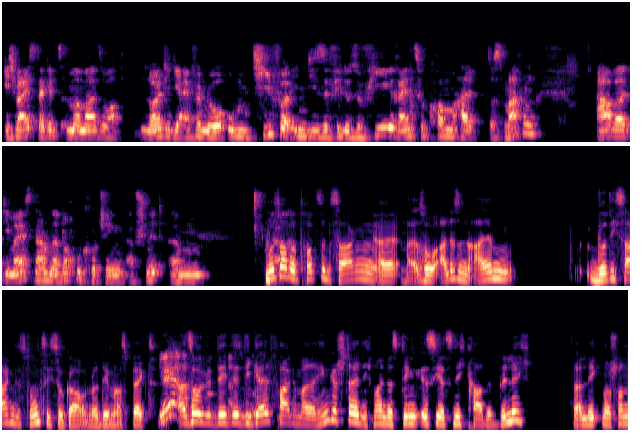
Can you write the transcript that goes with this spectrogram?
Ich weiß, da gibt's immer mal so Leute, die einfach nur, um tiefer in diese Philosophie reinzukommen, halt das machen. Aber die meisten haben da doch einen Coaching-Abschnitt. Ähm, Ich muss Ja. aber trotzdem sagen, äh, also alles in allem würde ich sagen, das lohnt sich sogar unter dem Aspekt. Ja, also die, die, die. Geldfrage mal dahingestellt. Ich meine, das Ding ist jetzt nicht gerade billig. Da legt man schon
